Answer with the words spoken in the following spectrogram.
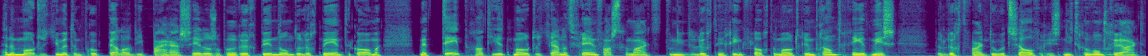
en een motortje met een propeller die parasailers op een rug binden om de lucht mee in te komen. Met tape had hij het motortje aan het frame vastgemaakt. Toen hij de lucht in ging, vloog de motor in brand, ging het mis. De luchtvaartdoe-het-zelver is niet gewond geraakt.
